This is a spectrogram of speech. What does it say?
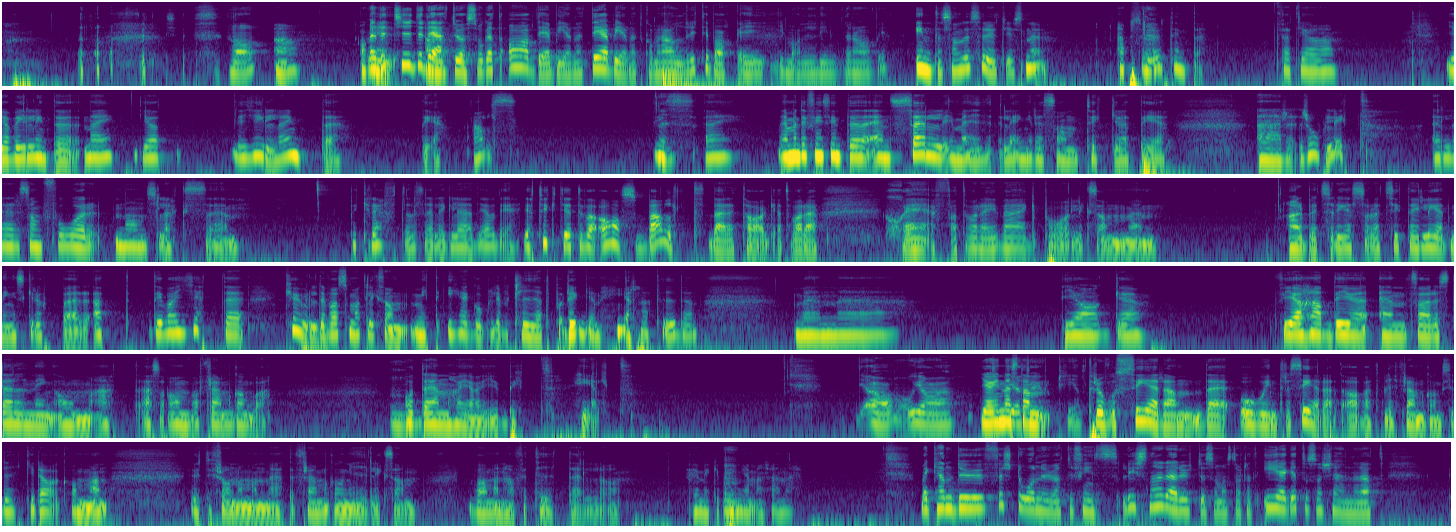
Ja. Ja. Men betyder det ja. att du har sågat av det benet? Det benet kommer aldrig tillbaka i, i Malin Lindner AB? Inte som det ser ut just nu. Absolut mm. inte. För att jag... Jag vill inte... Nej, jag, jag gillar inte det alls. Precis. nej. nej. Nej, men det finns inte en cell i mig längre som tycker att det är roligt. Eller som får någon slags eh, bekräftelse eller glädje av det. Jag tyckte att det var asballt där ett tag att vara chef, att vara iväg på liksom, eh, arbetsresor, att sitta i ledningsgrupper. Att det var jättekul. Det var som att liksom mitt ego blev kliat på ryggen hela tiden. Men eh, jag... Eh, för jag hade ju en föreställning om, att, alltså om vad framgång var. Mm. Och den har jag ju bytt helt. Ja, och jag... Jag är nästan helt... provocerande ointresserad av att bli framgångsrik idag. Om man, utifrån om man mäter framgång i liksom vad man har för titel och hur mycket mm. pengar mm. man tjänar. Men kan du förstå nu att det finns lyssnare där ute som har startat eget och som känner att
